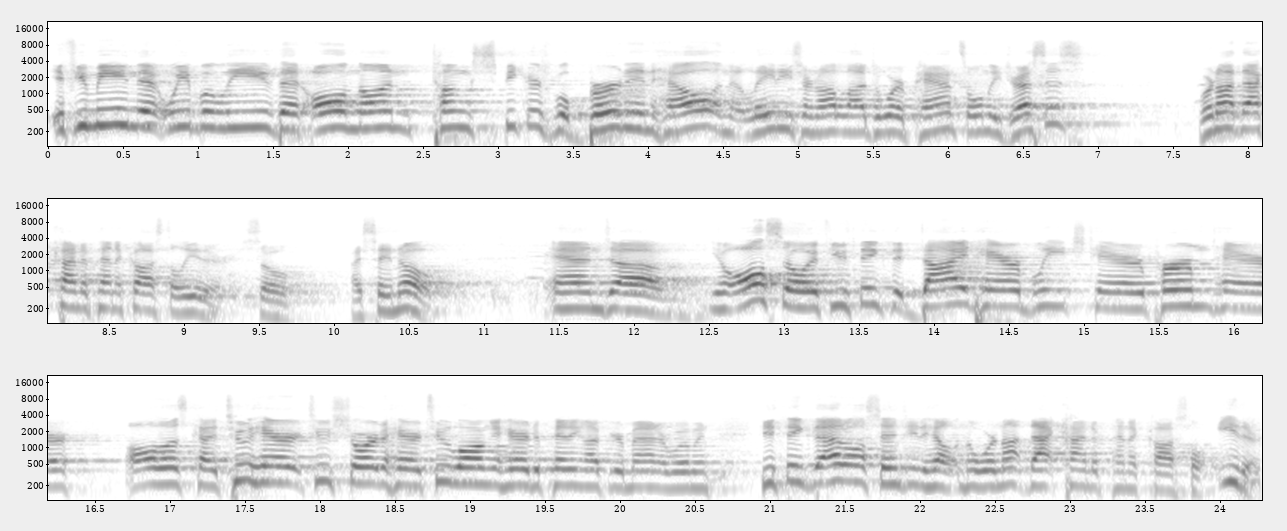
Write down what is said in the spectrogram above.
if you mean that we believe that all non tongue speakers will burn in hell and that ladies are not allowed to wear pants, only dresses, we're not that kind of Pentecostal either. So I say no. And, um, you know, also, if you think that dyed hair, bleached hair, permed hair, all those kind of too hair, too short a hair, too long a hair, depending on if you're a man or woman, you think that all sends you to hell, no, we're not that kind of Pentecostal either.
